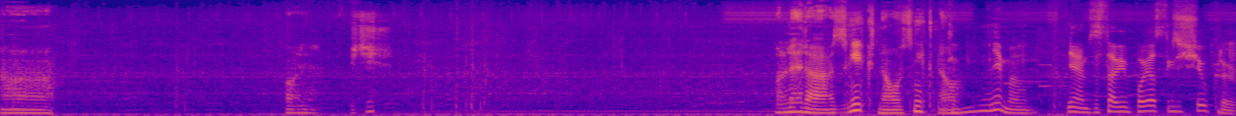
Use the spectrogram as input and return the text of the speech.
A. Oj, widzisz? Cholera, zniknął, zniknął. Nie ma. Nie wiem, zostawił pojazd i gdzieś się ukrył.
